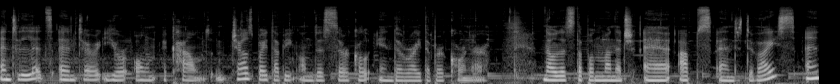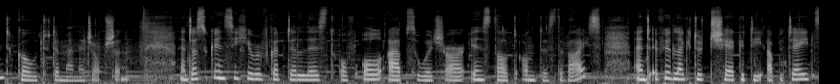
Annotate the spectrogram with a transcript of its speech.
and let's enter your own account just by tapping on this circle in the right upper corner. Now let's tap on manage uh, apps and device and go to the manage option. And as you can see here we've got the list of all apps which are installed on this device and if you'd like to check the updates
